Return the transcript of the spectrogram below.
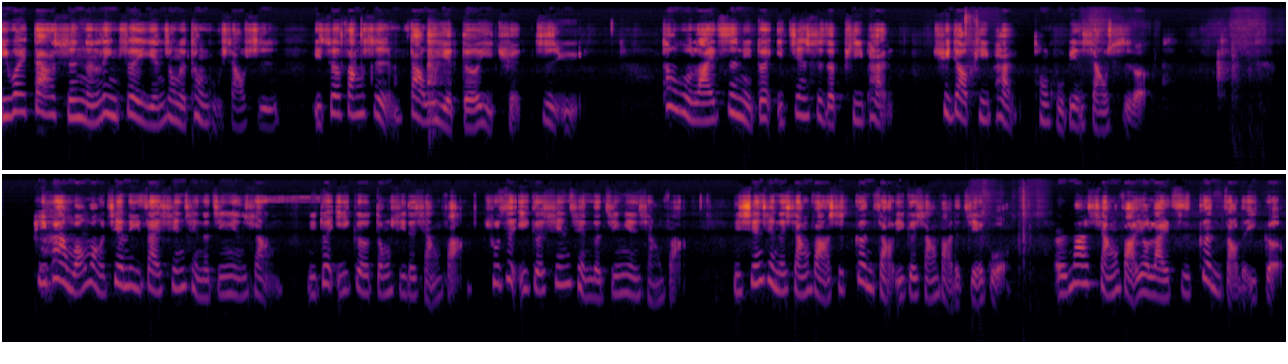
一位大师能令最严重的痛苦消失，以这方式，大巫也得以全治愈。痛苦来自你对一件事的批判。去掉批判，痛苦便消失了。批判往往建立在先前的经验上。你对一个东西的想法，出自一个先前的经验想法。你先前的想法是更早一个想法的结果，而那想法又来自更早的一个。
